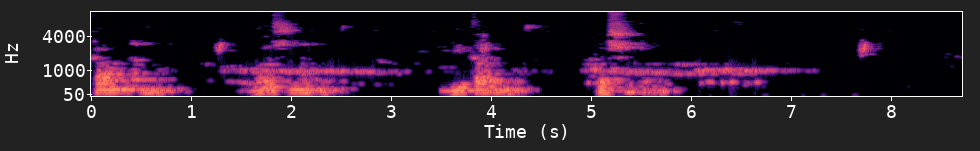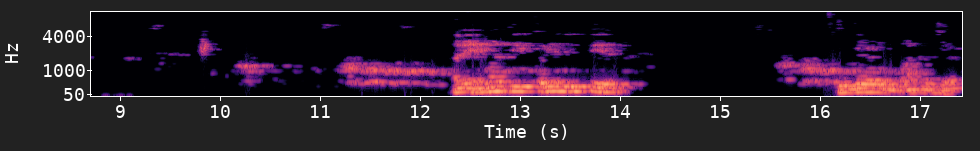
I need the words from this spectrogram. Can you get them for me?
કામનાનો, વાસનાનો, વિકારનો, પશુનો અને એમાંથી કઈ રીતે માનવ જાત?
